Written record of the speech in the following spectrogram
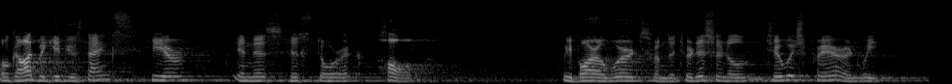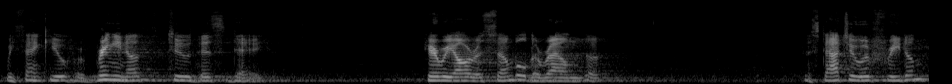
Oh God, we give you thanks here in this historic hall. We borrow words from the traditional Jewish prayer and we, we thank you for bringing us to this day. Here we are assembled around the the Statue of Freedom,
